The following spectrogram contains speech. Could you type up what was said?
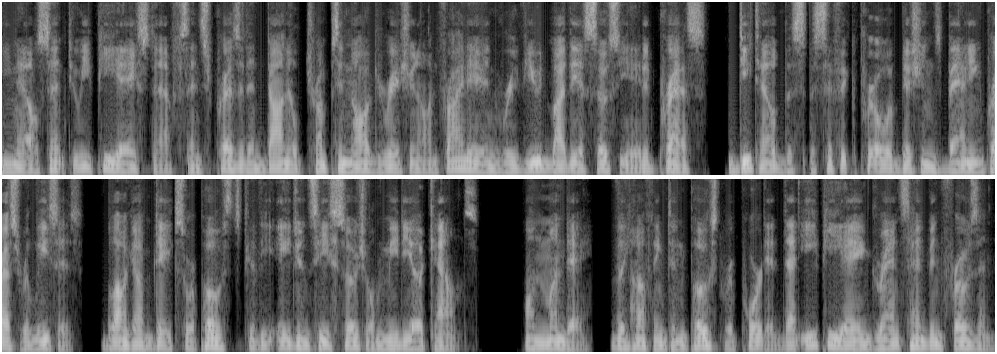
Email sent to EPA staff since President Donald Trump's inauguration on Friday and reviewed by the Associated Press, detailed the specific prohibitions banning press releases, blog updates or posts to the agency's social media accounts. On Monday, the Huffington Post reported that EPA grants had been frozen,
